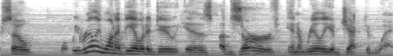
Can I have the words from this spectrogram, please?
So what we really want to be able to do is observe in a really objective way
